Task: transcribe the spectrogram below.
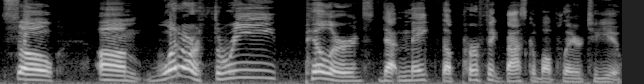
So, um, what are three pillars that make the perfect basketball player to you?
